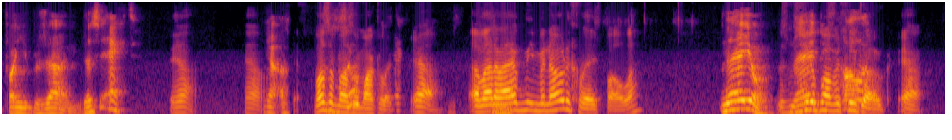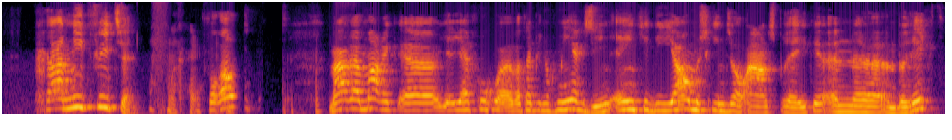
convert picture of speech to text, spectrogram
van je bezuin. Dat is echt. Ja. Ja. ja was het maar zo makkelijk. Ja. En waren wij ook niet meer nodig geweest, Paul, hè? Nee, joh. Dus misschien nee, ook wel weer goed ook. Ja. Ga niet fietsen. Vooral. Maar uh, Mark, uh, jij vroeg uh, wat heb je nog meer gezien? Eentje die jou misschien zou aanspreken. Een, een bericht.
